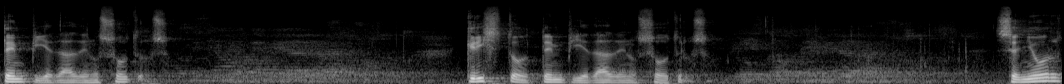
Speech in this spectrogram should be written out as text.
ten piedad de nosotros. Cristo, ten piedad de nosotros. Señor,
